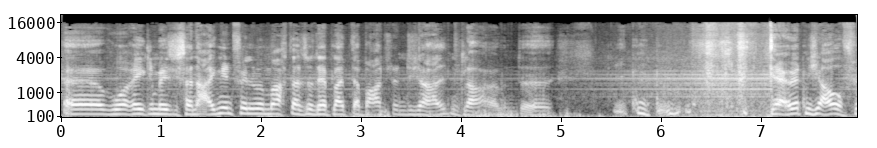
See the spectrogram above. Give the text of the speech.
wo er regelmäßig seine eigenen Filme macht. Also der bleibt der Bahn ständig erhalten, klar. Und, der hört nicht auf.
